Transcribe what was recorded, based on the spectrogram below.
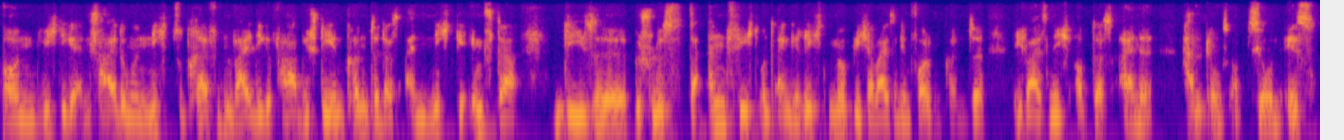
und wichtige Entscheidungen nicht zu treffen, weil die Gefahr bestehen könnte, dass ein Nicht-Geimpfter diese Beschlüsse anficht und ein Gericht möglicherweise dem folgen könnte. Ich weiß nicht, ob das eine Handlungsoption ist,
